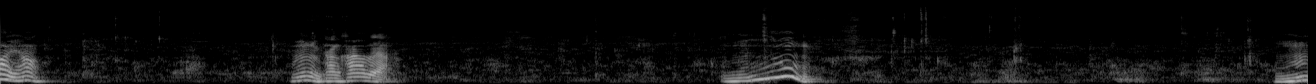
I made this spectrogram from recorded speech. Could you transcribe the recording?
ร่อยฮะอืมทางข้าวเลยอะ อืมอืม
